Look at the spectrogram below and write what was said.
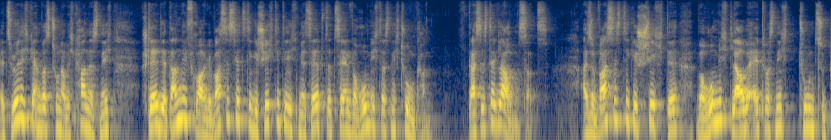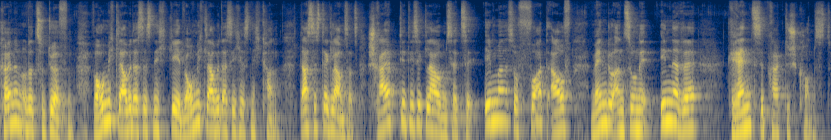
jetzt würde ich gern was tun, aber ich kann es nicht, Stell dir dann die Frage, was ist jetzt die Geschichte, die ich mir selbst erzähle, warum ich das nicht tun kann? Das ist der Glaubenssatz. Also was ist die Geschichte, warum ich glaube, etwas nicht tun zu können oder zu dürfen? Warum ich glaube, dass es nicht geht? Warum ich glaube, dass ich es nicht kann? Das ist der Glaubenssatz. Schreib dir diese Glaubenssätze immer sofort auf, wenn du an so eine innere Grenze praktisch kommst.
